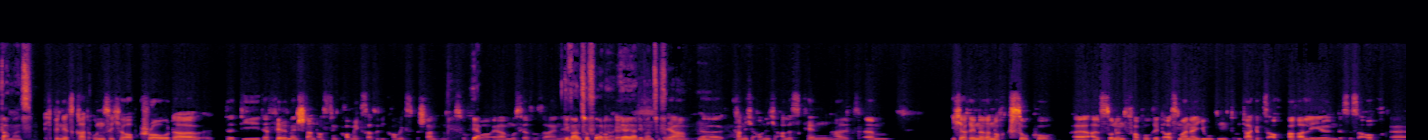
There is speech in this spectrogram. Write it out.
Damals. Ich bin jetzt gerade unsicher, ob Crow da die, der Film entstand aus den Comics, also die Comics bestanden zuvor. Ja, ja muss ja so sein. Die ja. waren zuvor okay. da. Ja, ja, die waren zuvor. Ja, da. äh, kann ich auch nicht alles kennen halt. Ähm, ich erinnere noch Xoko äh, als so einen Favorit aus meiner Jugend. Und da gibt's auch Parallelen. Das ist auch äh,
